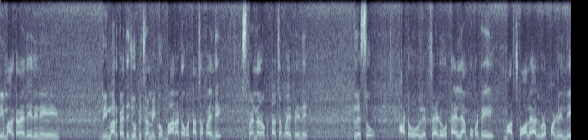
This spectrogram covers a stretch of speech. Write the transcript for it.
రీమార్క్ అనేది దీని రీమార్క్ అయితే చూపించిన మీకు. బానట్ ఒక టచ్ అప్ అయింది స్పెండర్ ఒక టచ్ అప్ అయిపోయింది. ప్లస్ అటు లెఫ్ట్ సైడ్ టైల్ ల్యాంప్ ఒకటి మార్చుకోవాలి అది కూడా పగిలింది.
